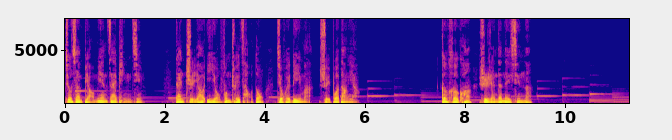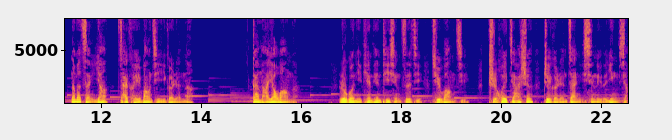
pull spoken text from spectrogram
就算表面再平静，但只要一有风吹草动，就会立马水波荡漾。更何况是人的内心呢？那么，怎样才可以忘记一个人呢？干嘛要忘呢？如果你天天提醒自己去忘记，只会加深这个人在你心里的印象。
